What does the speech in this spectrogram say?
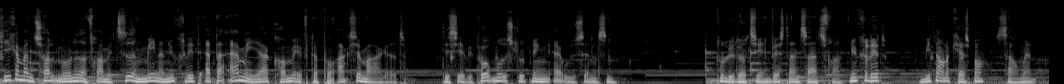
Kigger man 12 måneder frem i tiden, mener Nykredit, at der er mere at komme efter på aktiemarkedet. Det ser vi på mod slutningen af udsendelsen. Du lytter til Investor Insights fra Nykredit. Mit navn er Kasper Sagmann.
